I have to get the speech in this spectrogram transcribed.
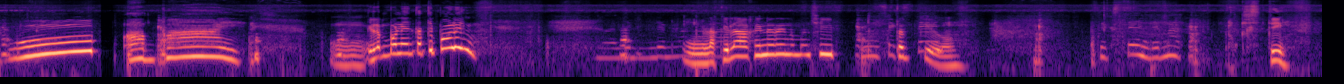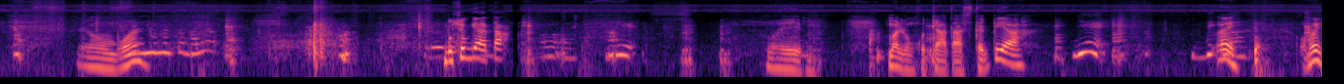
Whoop! Abay! Mm, ilan buwan na yung tati Pauling? Mm, laki-laki na rin naman si Tagpi. Oh. 16, lima. 60. Yung buwan. Ano naman to bayo? Busog yata. Oo. Hindi. May malungkot yata si Tagpi ah. Hindi. Ay. Oy.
